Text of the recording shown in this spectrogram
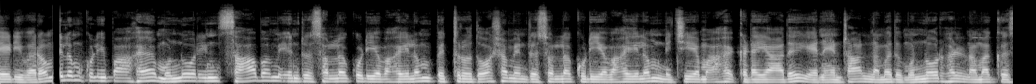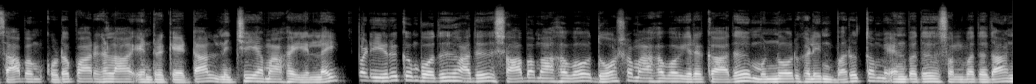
தேடி வரும். மேலும் குறிப்பாக முன்னோரின் சாபம் என்று சொல்லக்கூடிய வகையிலும் பித்ரு தோஷம் என்று சொல்லக்கூடிய வகையிலும் நிச்சயமாக கிடையாது. ஏனென்றால் நமது முன்னோர்கள் நமக்கு சாபம் கொடுப்பார்களா என்று கேட்டால் நிச்சயமாக இல்லை. இப்படி இருக்கும்போது அது சாபமாகவோ தோஷமாகவோ இருக்காது. முன்னோர்களின் வருத்தம் என்பது சொல்வதுதான்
